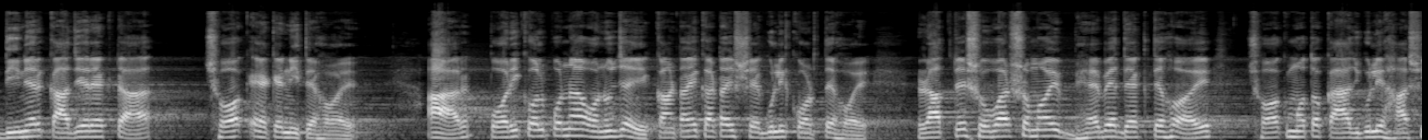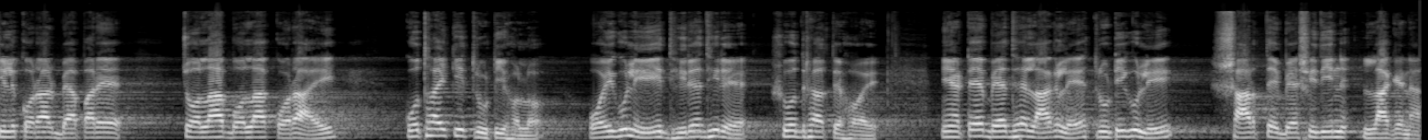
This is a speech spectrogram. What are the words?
দিনের কাজের একটা ছক এঁকে নিতে হয়। আর পরিকল্পনা অনুযায়ী কাঁটায় কাঁটায় সেগুলি করতে হয়। রাত্রে শোবার সময় ভেবে দেখতে হয়, ছক মতো কাজগুলি হাসিল করার ব্যাপারে চলা বলা করায় কোথায় কি ত্রুটি হলো। ওইগুলি ধীরে ধীরে শুধরাতে হয়। এঁটে বেঁধে লাগলে ত্রুটিগুলি সারতে বেশি দিন লাগে না।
